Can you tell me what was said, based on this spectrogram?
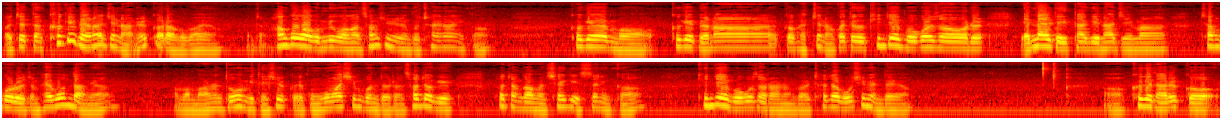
어쨌든 크게 변하지는 않을 거라고 봐요. 한국하고 미국하고 한 30년 정도 차이 나니까 크게 뭐 크게 변할 것 같지는 않고 그 킨제 보고서를 옛날 데이터긴 하지만 참고를 좀 해본다면 아마 많은 도움이 되실 거예요. 궁금하신 분들은 서적이 서점 가면 책이 있으니까 킨제 보고서라는 걸 찾아보시면 돼요. 어, 크게 다를 거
